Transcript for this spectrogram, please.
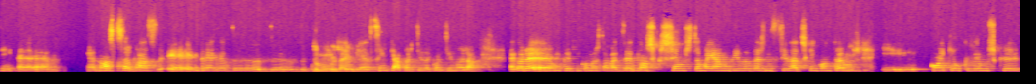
Sim, a, a, a nossa base é a entrega de, de, de comida e é assim que a partida continuará. Agora, é um bocadinho como eu estava a dizer, nós crescemos também à medida das necessidades que encontramos e, e com aquilo que vemos que,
